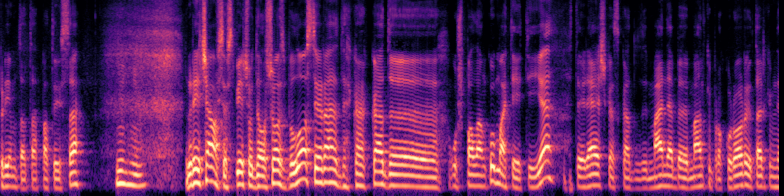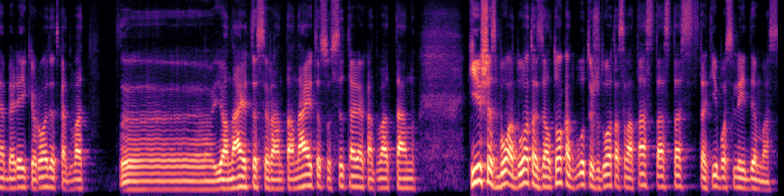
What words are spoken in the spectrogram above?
priimta ta pataisa. Mhm. Greičiausiai spėčiau dėl šios bylos, tai yra, kad, kad uh, už palankumą ateityje, tai reiškia, kad man, nebe, man kaip prokurorui, tarkim, nebereikia įrodyti, kad vat, uh, Jonaitis ir Antanaitis susitarė, kad vat, ten uh, kyšis buvo duotas dėl to, kad būtų išduotas va tas, tas, tas statybos leidimas.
